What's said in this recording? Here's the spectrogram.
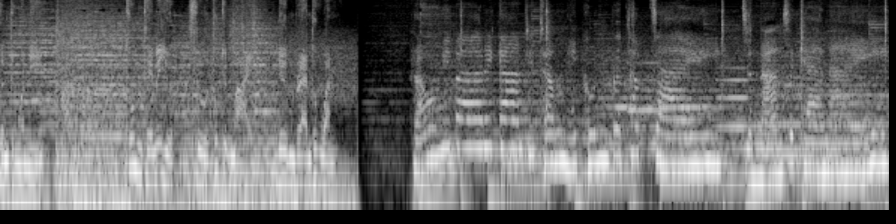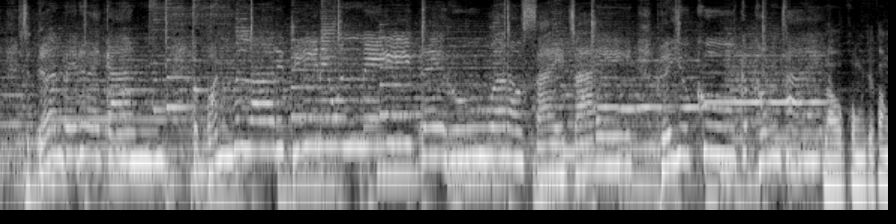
จนถึงวันนี้ ทุ่มเทไม่หยุดสู่ทุกจุดหมาย ดื่มแบรนด์ทุกวัน เรามีบริการที่ทำให้คุณประทับใจ จะนานสักแค่ไหน จะเดินไปด้วยกัน กับวันเวลาดีๆในวันนี้ ได้รู้ว่าเราใส่ใจ เพื่ออยู่คู่กับคนไทย เราคงจะต้อง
